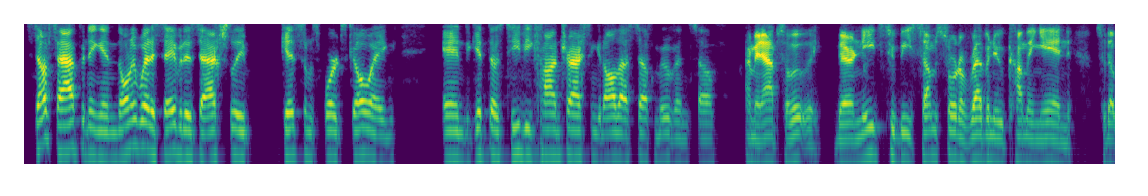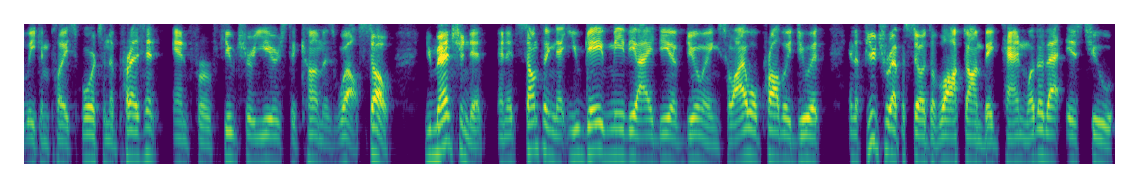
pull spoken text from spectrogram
stuff's happening, and the only way to save it is to actually get some sports going and get those TV contracts and get all that stuff moving. So I mean, absolutely. There needs to be some sort of revenue coming in so that we can play sports in the present and for future years to come as well. So you mentioned it, and it's something that you gave me the idea of doing. So I will probably do it in the future episodes of Locked On Big Ten, whether that is to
